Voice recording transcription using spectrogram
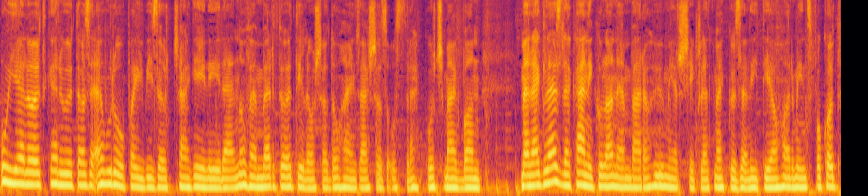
Új jelölt került az Európai Bizottság élére. Novembertől tilos a dohányzás az osztrák kocsmákban. Meleg lesz, de kánikula nem, bár a hőmérséklet megközelíti a 30 fokot.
